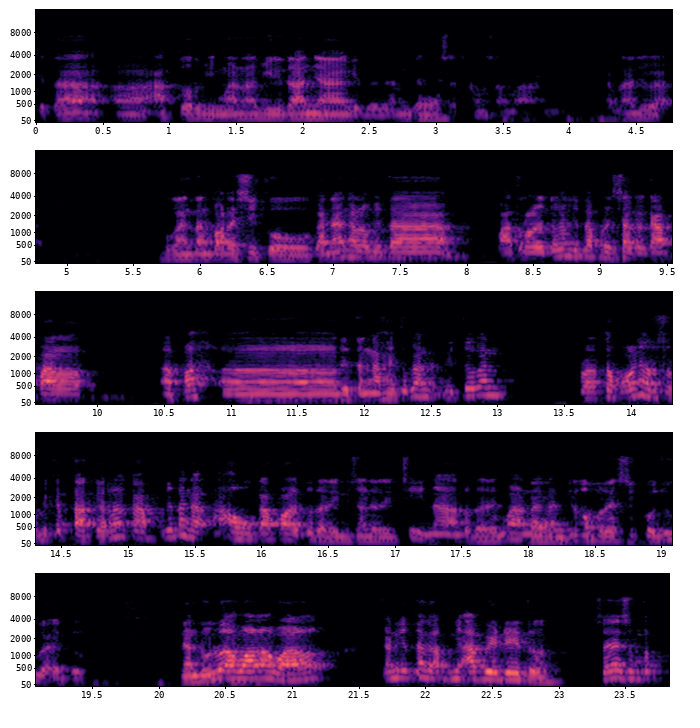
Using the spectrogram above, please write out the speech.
kita eh, atur gimana gilirannya gitu kan, biar Iya. bisa sama-sama. Karena juga bukan tanpa resiko. Kadang kalau kita patrol itu kan kita periksa ke kapal apa eh, di tengah itu kan itu kan protokolnya harus lebih ketat karena kita nggak tahu kapal itu dari misalnya dari Cina atau dari mana Iya. kan jauh beresiko juga itu. Dan dulu awal-awal kan kita nggak punya APD itu. Saya sempat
